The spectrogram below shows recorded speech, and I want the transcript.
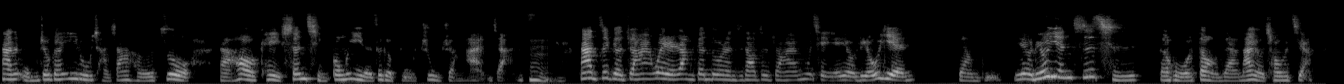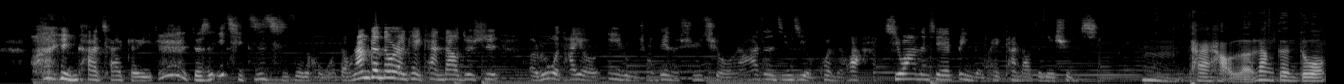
那我们就跟义乳厂商合作，然后可以申请公益的这个补助专案这样子。嗯，那这个专案为了让更多人知道这个专案，目前也有留言这样子，也有留言支持的活动这样，然后有抽奖。欢迎大家可以就是一起支持这个活动，让更多人可以看到，就是呃，如果他有义乳重建的需求，然后他真的经济有困的话，希望那些病友可以看到这些讯息。嗯，太好了，让更多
